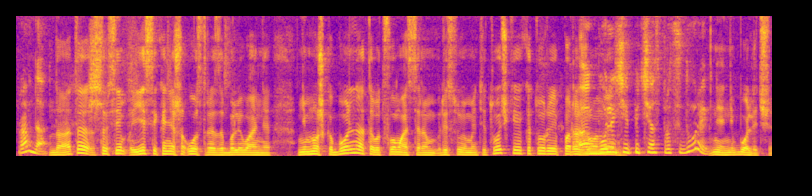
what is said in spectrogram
Правда? Да, это совсем, если, конечно, острое заболевание, немножко больно, это вот фломастером рисуем эти точки, которые Е, поражены. Боляче під час процедури? Не, не боляче.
